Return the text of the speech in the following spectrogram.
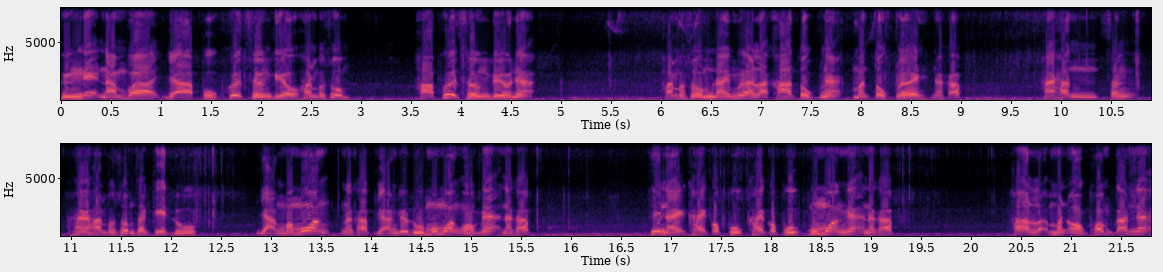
พึงแนะนำว่าอย่าปลูกพืชเชิงเดี่ยวท่านผู้ชมถ้าพืชเชิงเดี่ยวเนี้ยท่านผู้ชมในเมื่อราคาตกเนี้ยมันตกเลยนะครับ ให้ท่านสังให้ท่านผู้ชมสังเกตดู อย่างมะม่วงนะครับ อย่างฤดูมะม่วงออกเนี้ยนะครับ ที่ไหนใครก็ปลูกใครก็ปลูกมะม่วงเนี้ยนะครับ ถ้ามันออกพร้อมกันเนี่ย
